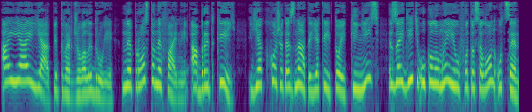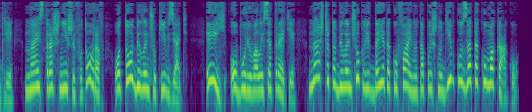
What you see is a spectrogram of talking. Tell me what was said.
Ай-яй-я, підтверджували другі, не просто не файний, а бридкий. Як хочете знати, який той кінізь, зайдіть у Коломиї у фотосалон у центрі. Найстрашніший фотограф ото Біленчуків зять. Ей, обурювалися треті. Нащо то Біленчук віддає таку файну та пишну дівку за таку макаку?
